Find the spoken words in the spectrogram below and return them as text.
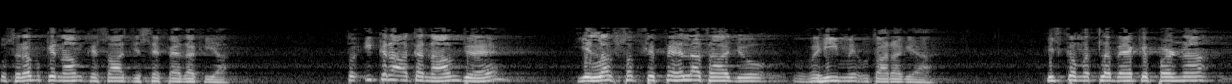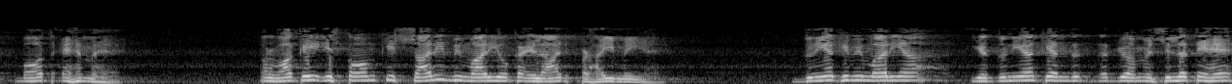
اس رب کے نام کے ساتھ جس نے پیدا کیا۔ تو اقرا کا نام جو ہے، یہ لفظ سب سے پہلا تھا جو وہی میں اتارا گیا۔ اس کا مطلب ہے کہ پڑھنا بہت اہم ہے۔ اور واقعی اس قوم کی ساری بیماریوں کا علاج پڑھائی میں ہی ہے۔ دنیا کی بیماریاں یا دنیا کے اندر جو ہمیں ذلتیں ہیں،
